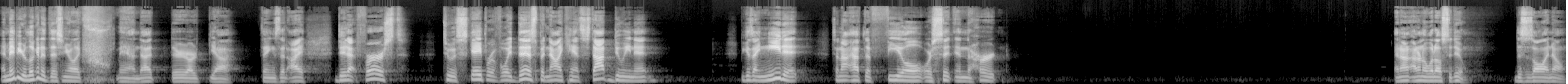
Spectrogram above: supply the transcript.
And maybe you're looking at this and you're like, man, that there are, yeah, things that I did at first to escape or avoid this, but now I can't stop doing it because I need it to not have to feel or sit in the hurt. And I, I don't know what else to do. This is all I know.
